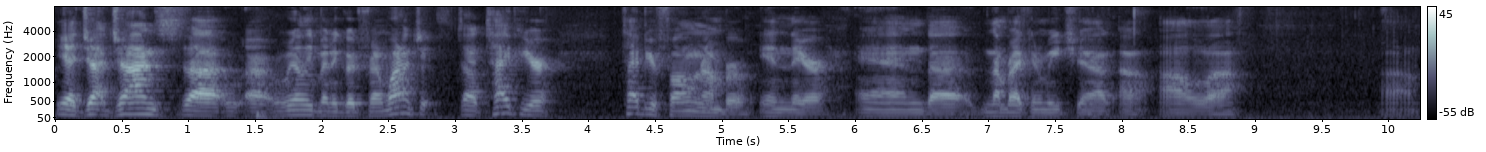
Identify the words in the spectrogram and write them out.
Yeah, John's uh, uh, really been a good friend. Why don't you uh, type your type your phone number in there and uh, number I can reach you at. Uh, I'll uh, um,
